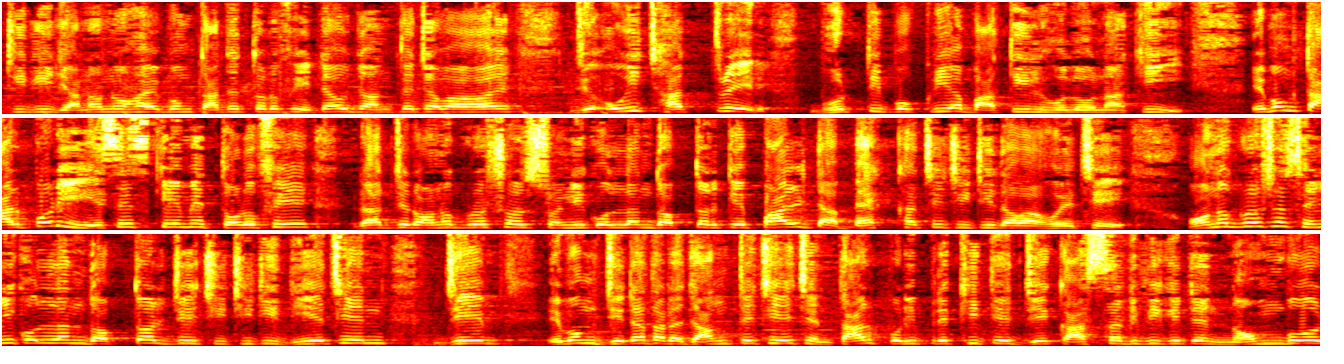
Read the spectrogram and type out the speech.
চিঠি দিয়ে জানানো হয় এবং তাদের তরফে এটাও জানতে চাওয়া হয় যে ওই ছাত্রের ভর্তি প্রক্রিয়া বাতিল হলো নাকি। এবং তারপরেই এসএসকেএম এর তরফে রাজ্যের অনগ্রসর শ্রেণি কল্যাণ দপ্তরকে পাল্টা ব্যাখ্যাচে চিঠি দেওয়া হয়েছে। অনগ্রসর শ্রেণি কল্যাণ দপ্তর যে চিঠিটি দিয়েছেন যে এবং যেটা তারা জানতে চেয়েছেন তার পরিপ্রেক্ষিতে যে কাস্ট সার্টিফিকেটের নম্বর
